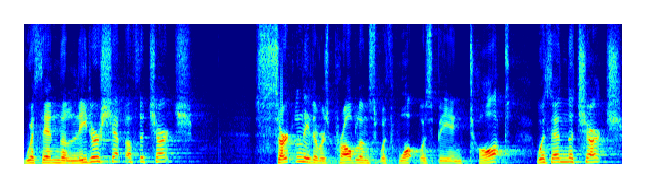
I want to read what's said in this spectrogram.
within the leadership of the church. Certainly, there was problems with what was being taught within the church.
